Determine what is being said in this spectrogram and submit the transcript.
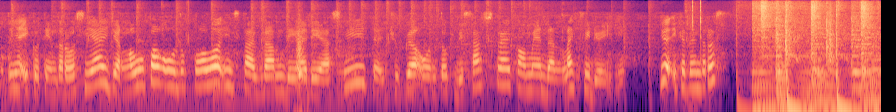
Tentunya ikutin terus ya. Jangan lupa untuk follow Instagram Dea Deaswi dan juga untuk di subscribe, komen, dan like video ini. Yuk ikutin terus. Nih,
